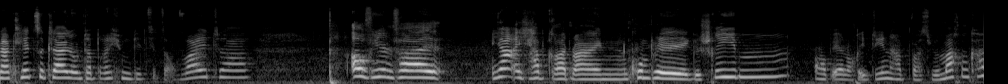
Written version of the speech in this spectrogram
Einer klitzekleinen Unterbrechung geht es jetzt auch weiter. Auf jeden Fall, ja, ich habe gerade meinen Kumpel geschrieben, ob er noch Ideen hat, was wir machen können.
